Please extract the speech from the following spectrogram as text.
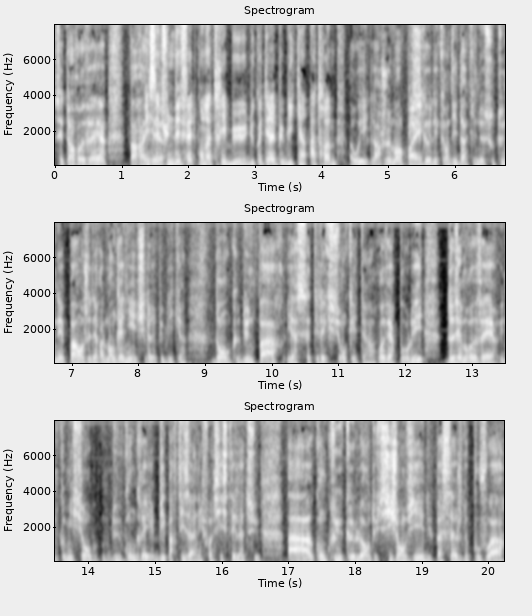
C'est un revers. Par Et ailleurs, c'est une défaite qu'on attribue du côté républicain à Trump? ah oui, largement, Ouais. puisque les candidats qui ne soutenaient pas ont généralement gagné chez les Républicains. Donc, d'une part, il y a cette élection qui a été un revers pour lui. Deuxième revers, une commission du Congrès bipartisane, il faut insister là-dessus, a conclu que lors du 6 janvier du passage de pouvoir,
